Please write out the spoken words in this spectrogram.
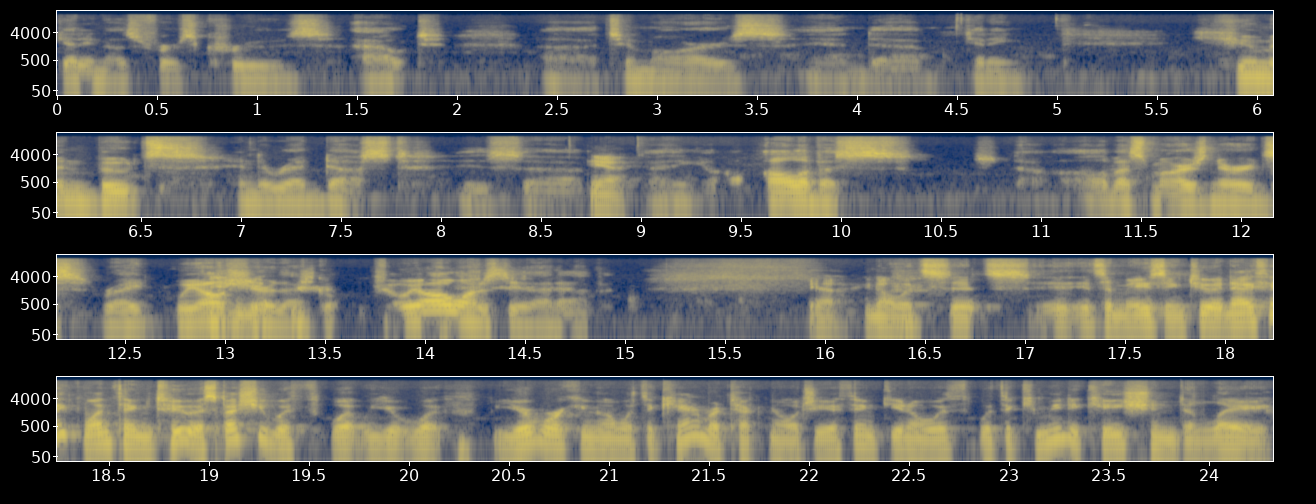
getting those first crews out to Mars and uh, getting human boots in the red dust is, uh, Yeah. I think all of us, all of us Mars nerds, right? We all share that goal. We all want to see that happen. Yeah you know it's it's it's amazing too. And i think one thing too especially with what you're what you're working on with the camera technology i think you know with with the communication delay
